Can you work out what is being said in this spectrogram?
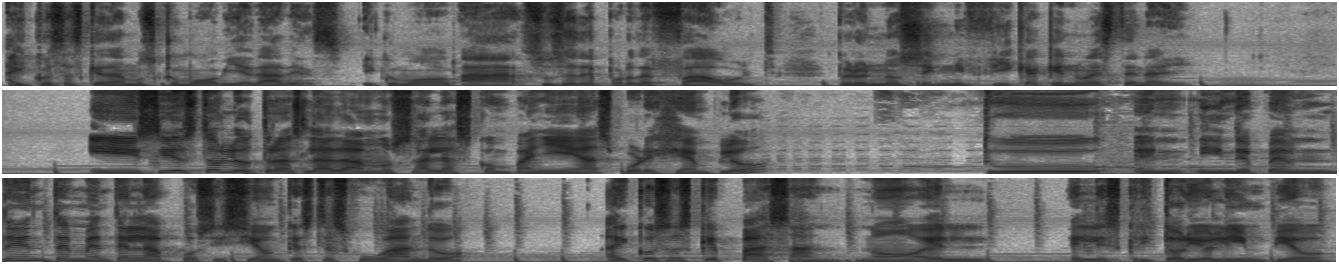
Hay cosas que damos como obviedades y como, ah, sucede por default, pero no significa que no estén ahí. Y si esto lo trasladamos a las compañías, por ejemplo, tú, independientemente en la posición que estés jugando, hay cosas que pasan, ¿no? El, el escritorio limpio,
